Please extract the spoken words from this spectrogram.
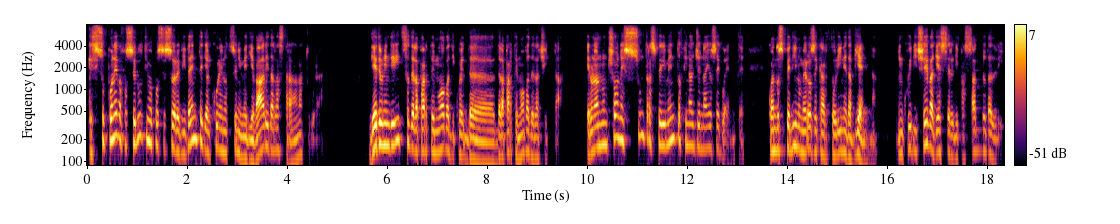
che si supponeva fosse l'ultimo possessore vivente di alcune nozioni medievali dalla strana natura. Diede un indirizzo della parte nuova, que- de- della, parte nuova della città e non annunciò nessun trasferimento fino al gennaio seguente, quando spedì numerose cartoline da Vienna, in cui diceva di essere di passaggio da lì,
